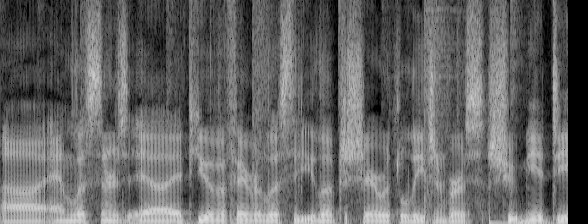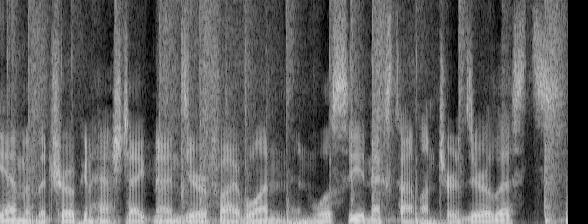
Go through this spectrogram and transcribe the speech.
Uh, and listeners, uh, if you have a favorite list that you'd love to share with the Legionverse, shoot me a DM at Matroken hashtag 9051, and we'll see you next time on Turn Zero Lists.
